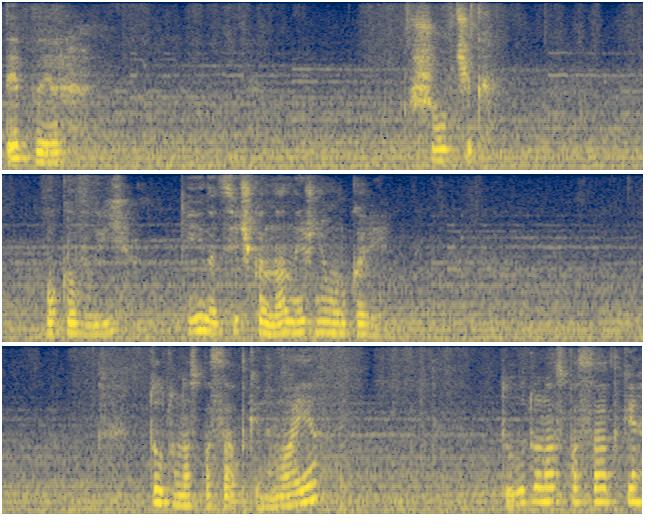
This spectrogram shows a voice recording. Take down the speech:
Тепер шовчик боковий і надсічка на нижньому рукаві. Тут у нас посадки немає. Тут у нас посадки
